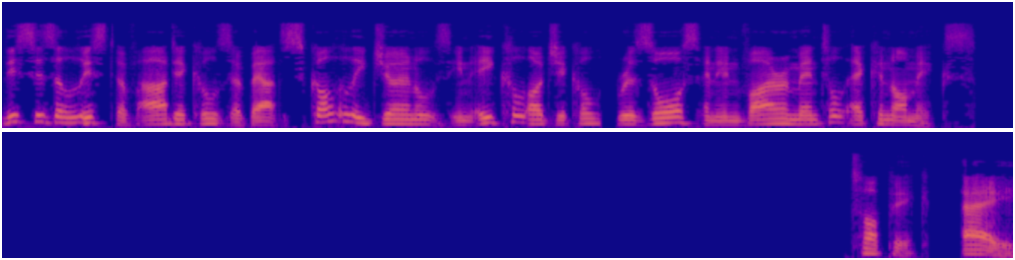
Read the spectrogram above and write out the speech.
This is a list of articles about scholarly journals in ecological, resource and environmental economics. A.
